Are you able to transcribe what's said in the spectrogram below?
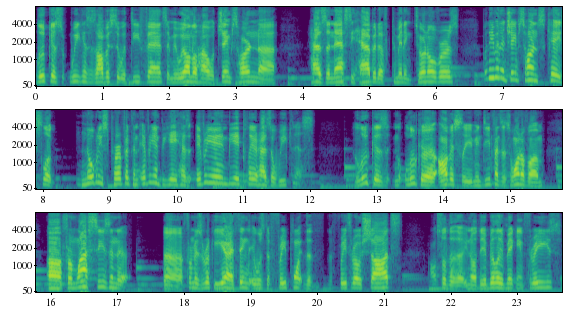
Luka's weakness is obviously with defense. I mean, we all know how James Harden uh, has a nasty habit of committing turnovers. But even in James Harden's case, look, nobody's perfect, and every NBA has every NBA player has a weakness. Luka's Luka obviously, I mean, defense is one of them. Uh, from last season, uh, from his rookie year, I think it was the free point, the, the free throw shots also, the you know the ability of making threes.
